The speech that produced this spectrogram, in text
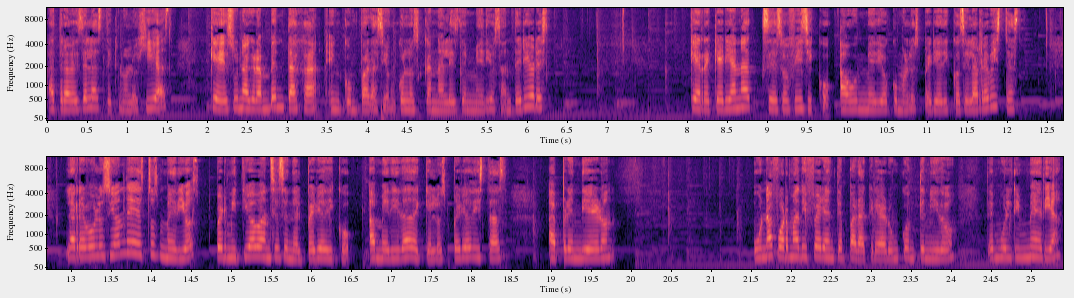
a través de las tecnologías, que es una gran ventaja en comparación con los canales de medios anteriores, que requerían acceso físico a un medio como los periódicos y las revistas. La revolución de estos medios permitió avances en el periódico a medida de que los periodistas aprendieron una forma diferente para crear un contenido de multimedia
